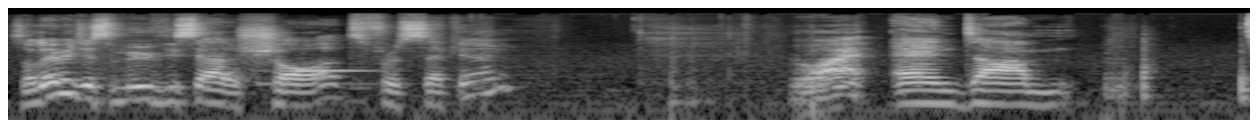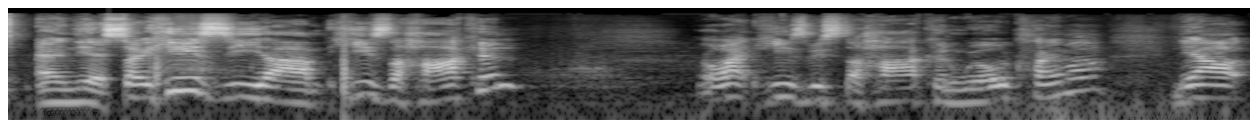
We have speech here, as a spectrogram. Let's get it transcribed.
So let me just move this out of shot for a second, right? And um, and yeah, so here's the um, here's the Haarken. Alright, here's Mr. Haarken Worldclaimer. Now,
